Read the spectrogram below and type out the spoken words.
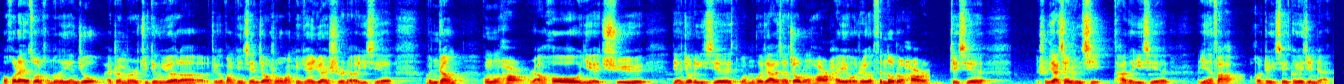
我后来也做了很多的研究，还专门去订阅了这个汪品先教授、汪品轩院士的一些文章公众号，然后也去研究了一些我们国家的像蛟龙号，还有这个奋斗者号这些水下潜水器它的一些研发和这些科学进展，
